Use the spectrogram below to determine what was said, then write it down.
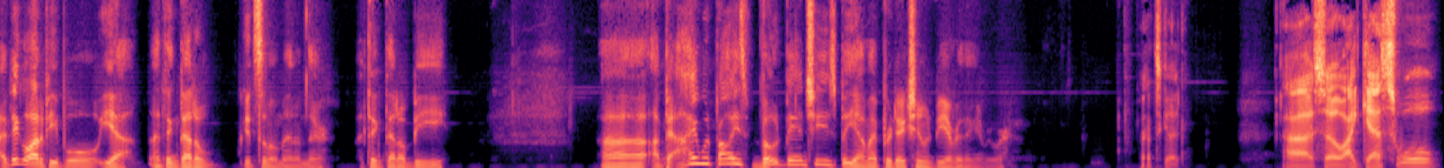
I think a lot of people. Yeah, I think that'll get some momentum there. I think that'll be. Uh, I I would probably vote Banshees, but yeah, my prediction would be everything everywhere. That's good. Uh, so I guess we'll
